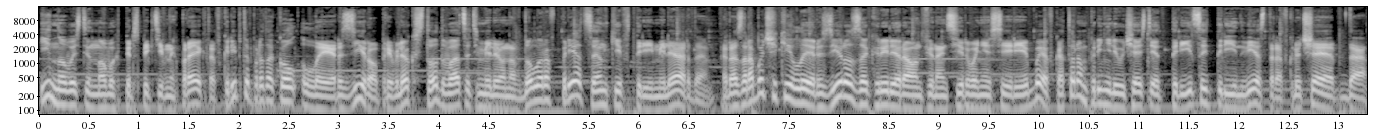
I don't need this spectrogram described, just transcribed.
И новости новых перспективных проектов. Криптопротокол Layer Zero привлек 120 миллионов долларов при оценке в 3 миллиарда. Разработчики Layer Zero закрыли раунд финансирования серии B, в котором приняли участие 33 инвестора, включая, да,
